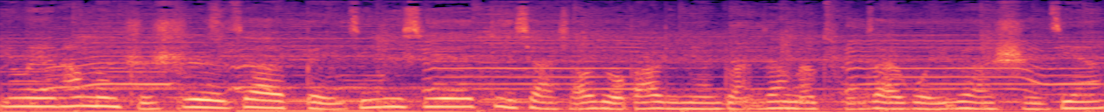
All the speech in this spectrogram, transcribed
因为他们只是在北京一些地下小酒吧里面短暂的存在过一段时间。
